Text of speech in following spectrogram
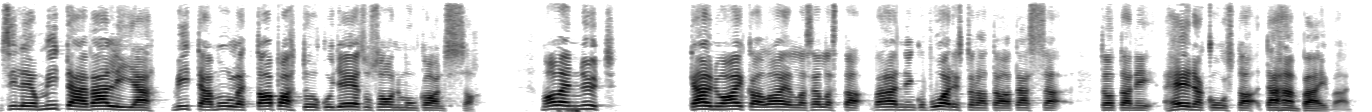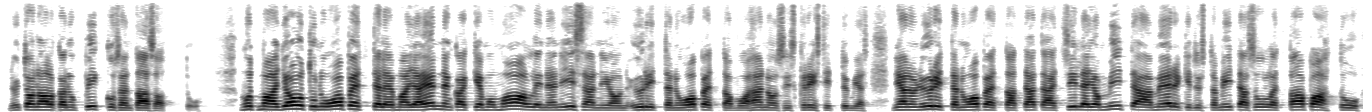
sillä ei ole mitään väliä, mitä mulle tapahtuu, kun Jeesus on mun kanssa. Mä olen nyt käynyt aika lailla sellaista vähän niin kuin vuoristorataa tässä totani, heinäkuusta tähän päivään. Nyt on alkanut pikkusen tasottua. Mutta mä oon joutunut opettelemaan ja ennen kaikkea mun maallinen isäni on yrittänyt opettaa mua, hän on siis kristitty mies, niin hän on yrittänyt opettaa tätä, että sillä ei ole mitään merkitystä, mitä sulle tapahtuu,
